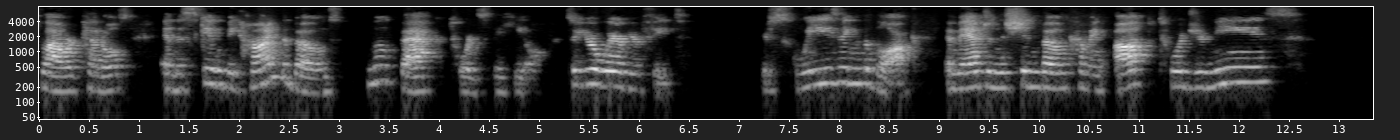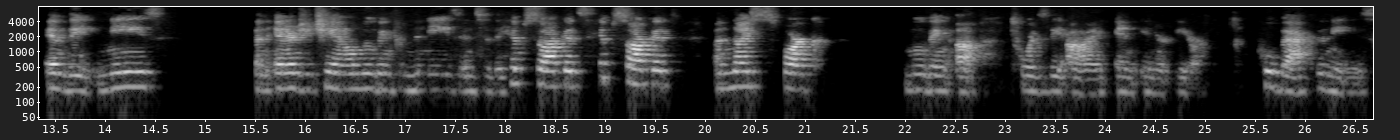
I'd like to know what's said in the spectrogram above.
flower petals, and the skin behind the bones move back towards the heel. So you're aware of your feet. You're squeezing the block. Imagine the shin bone coming up towards your knees and the knees, an energy channel moving from the knees into the hip sockets. Hip socket, a nice spark moving up towards the eye and inner ear. Pull back the knees.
